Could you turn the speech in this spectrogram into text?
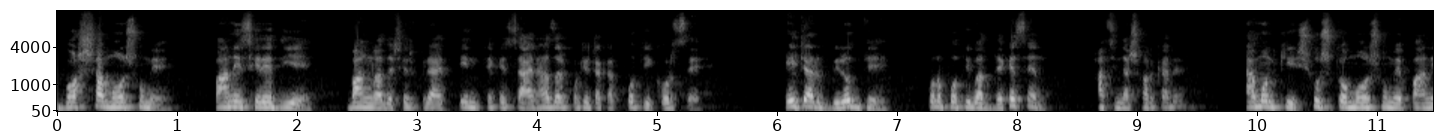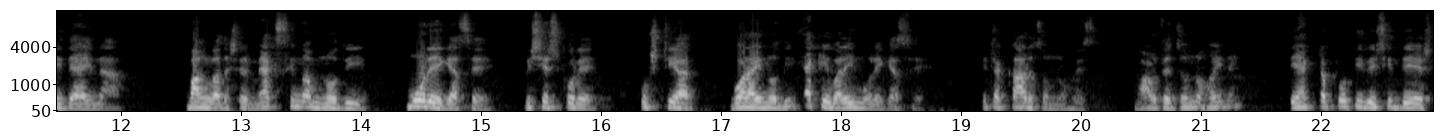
বর্ষা মৌসুমে পানি ছেড়ে দিয়ে বাংলাদেশের প্রায় তিন থেকে চার হাজার কোটি টাকা ক্ষতি করছে, এইটার বিরুদ্ধে কোনো প্রতিবাদ দেখেছেন হাসিনা সরকারের? এমনকি শুষ্ক মৌসুমে পানি দেয় না, বাংলাদেশের ম্যাক্সিমাম নদী মরে গেছে। বিশেষ করে কুষ্টিয়ার গড়াই নদী একেবারেই মরে গেছে। এটা কার জন্য হয়েছে? ভারতের জন্য হয় নাই। তো একটা প্রতিবেশী দেশ,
